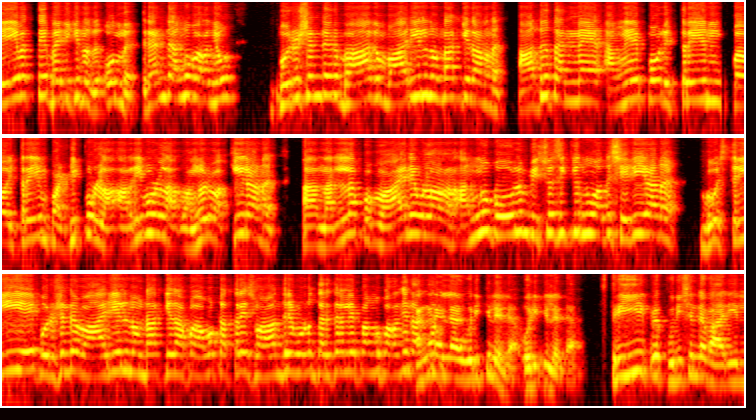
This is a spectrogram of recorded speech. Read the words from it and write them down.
ദൈവത്തെ ഭരിക്കുന്നത്? ഒന്ന്. രണ്ട് അങ്ങ് പറഞ്ഞു പുരുഷന്റെ ഒരു ഭാഗം വാരിയിൽ നിന്നുണ്ടാക്കിയതാണെന്ന്. അത് തന്നെ അങ്ങേപ്പോൾ ഇത്രയും ഇത്രയും പഠിപ്പുള്ള അറിവുള്ള അങ്ങൊരു വക്കീലാണ്. നല്ല വായനയുള്ള ആളാണ് അങ്ങ് പോലും വിശ്വസിക്കുന്നു അത് ശരിയാണ്. സ്ത്രീയെ പുരുഷന്റെ വാരിയിൽ നിന്നുണ്ടാക്കിയത് അപ്പൊ അവർക്ക് അത്രയും സ്വാതന്ത്ര്യമുള്ള തരത്തിലല്ലേ ഇപ്പൊ അങ്ങ് പറഞ്ഞത് അങ്ങനെയല്ല ഒരിക്കലല്ല ഒരിക്കലല്ല. സ്ത്രീ പുരുഷന്റെ വാരിയിൽ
